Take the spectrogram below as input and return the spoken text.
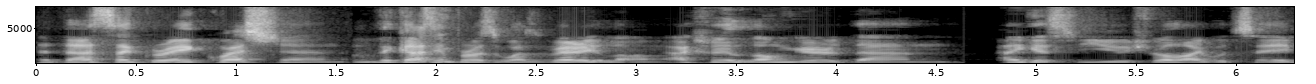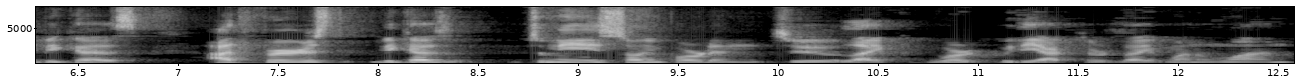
That's a great question. The casting process was very long, actually longer than I guess usual, I would say, because at first, because to me it's so important to like work with the actors like one on one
